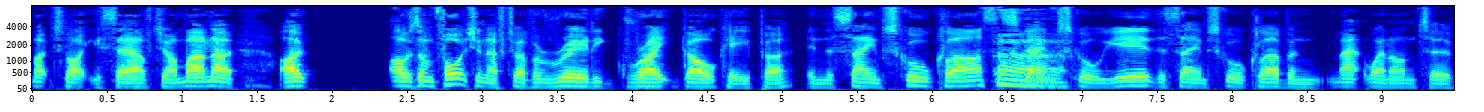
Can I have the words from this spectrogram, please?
much like yourself, John, well, no, I, I was unfortunate enough to have a really great goalkeeper in the same school class, the Ah. same school year, the same school club, and Matt went on to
